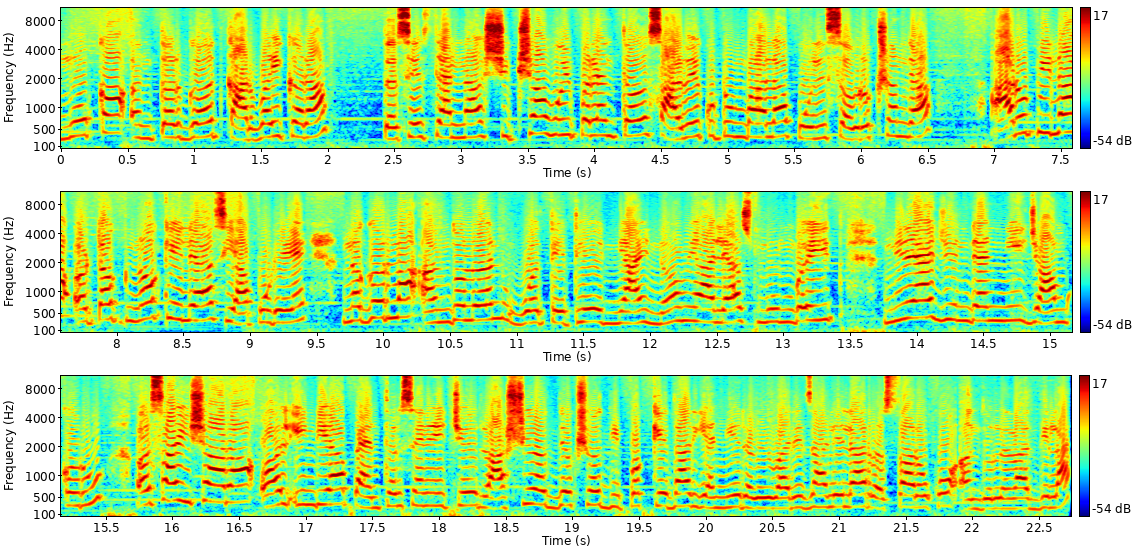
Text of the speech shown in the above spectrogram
मोका अंतर्गत कारवाई करा. तसेच त्यांना शिक्षा होईपर्यंत साळवे कुटुंबाला पोलीस संरक्षण द्या. आरोपीला अटक न केल्यास यापुढे नगरला आंदोलन व तेथे न्याय न मिळाल्यास मुंबईत निळ्या झेंड्यांनी जाम करू असा इशारा ऑल इंडिया पॅन्थर सेनेचे राष्ट्रीय अध्यक्ष दीपक केदार यांनी रविवारी झालेला रस्ता रोको आंदोलनात दिला.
